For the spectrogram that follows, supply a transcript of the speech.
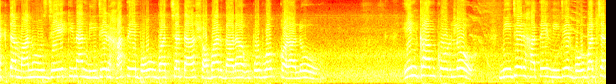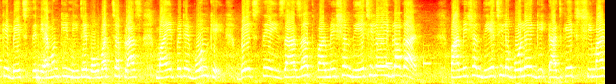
একটা মানুষ যে কিনা নিজের হাতে বউ বাচ্চাটা সবার দ্বারা উপভোগ করালো ইনকাম করল নিজের হাতে নিজের বউ বাচ্চাকে বেচতে, এমনকি নিজের বউ বাচ্চা প্লাস মায়ের পেটের বোনকে বেচতে ইজাজত পারমিশন দিয়েছিল এই ব্লগার পারমিশন দিয়েছিল বলে আজকে সীমার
